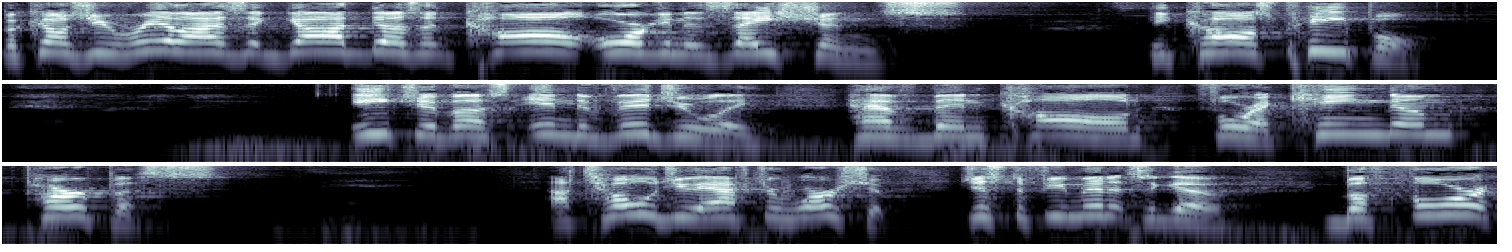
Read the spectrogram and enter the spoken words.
Because you realize that God doesn't call organizations; He calls people. Each of us individually have been called for a kingdom purpose. I told you after worship just a few minutes ago, before,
